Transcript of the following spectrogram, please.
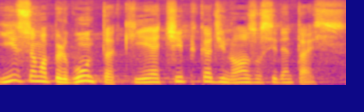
E isso é uma pergunta que é típica de nós ocidentais.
